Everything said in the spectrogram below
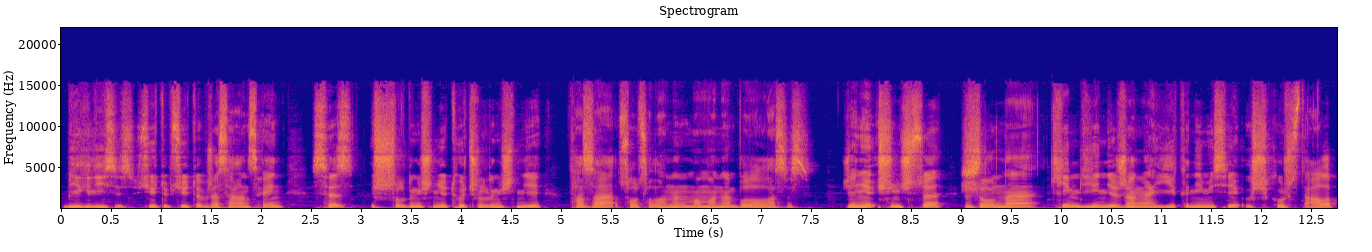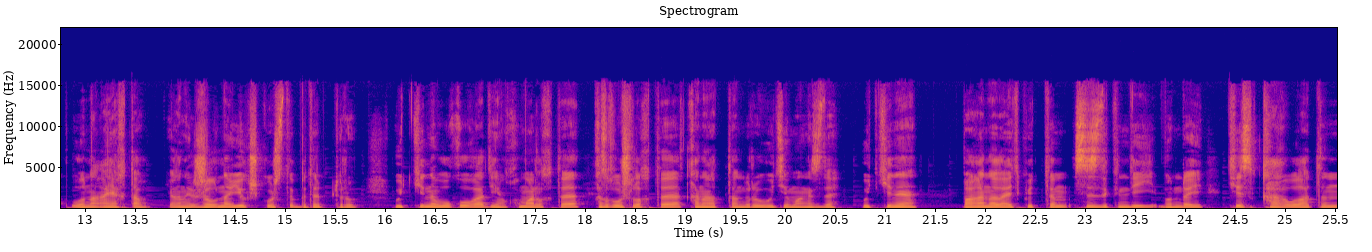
белгілейсіз. Сөйтіп сөйтіп жасаған сайын сіз үш жылдың ішінде төрт жылдың ішінде таза сол саланың маманы бола аласыз. Және үшіншісі жылына кем дегенде жаңа екі немесе үш курсты алып оны аяқтау. Яғни жылына екі үш курсты бітіріп тұру. Өйткені оқуға деген құмарлықты қызығушылықты қанағаттандыру өте маңызды. Өйткені бағана да айтып кеттім сіздікіндей бұндай тез қағып алатын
